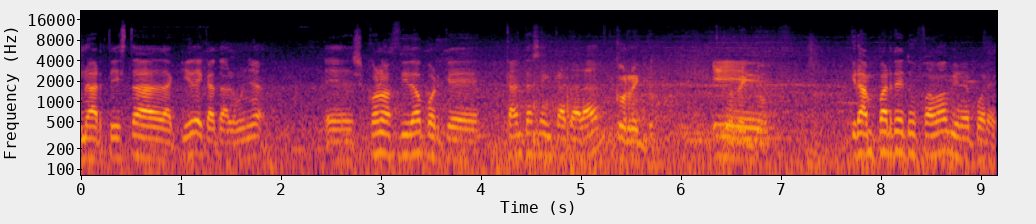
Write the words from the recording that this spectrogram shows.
un artista de aquí, de Cataluña. Es conocido porque cantas en catalán Correcto. y Correcto. gran parte de tu fama viene por eso,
